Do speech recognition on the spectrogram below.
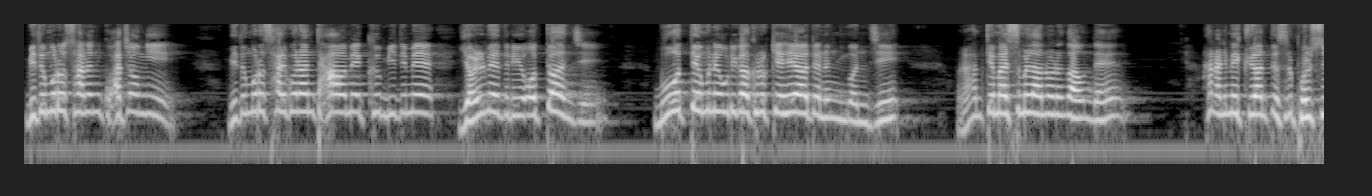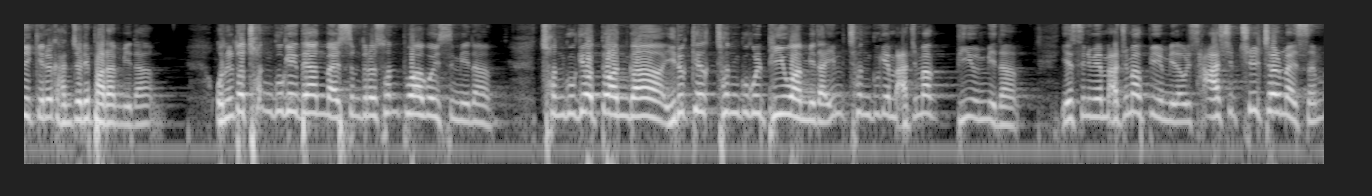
믿음으로 사는 과정이, 믿음으로 살고 난 다음에 그 믿음의 열매들이 어떠한지, 무엇 때문에 우리가 그렇게 해야 되는 건지, 오늘 함께 말씀을 나누는 가운데 하나님의 귀한 뜻을 볼 수 있기를 간절히 바랍니다. 오늘도 천국에 대한 말씀들을 선포하고 있습니다. 천국이 어떠한가? 이렇게 천국을 비유합니다. 이 천국의 마지막 비유입니다. 예수님의 마지막 비유입니다. 우리 47절 말씀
